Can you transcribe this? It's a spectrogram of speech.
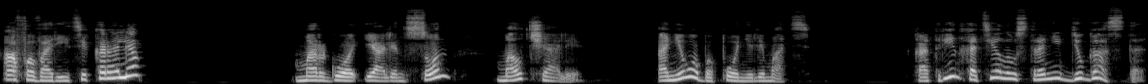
о фаворите короля. Марго и Аленсон молчали. Они оба поняли мать. Катрин хотела устранить Дюгаста,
